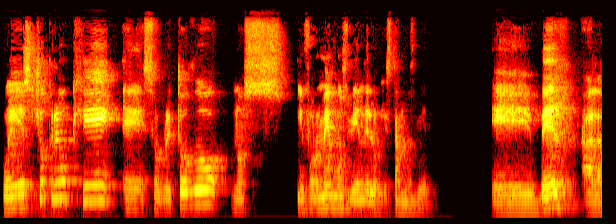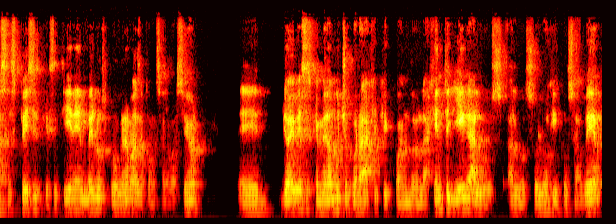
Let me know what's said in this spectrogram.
Pues yo creo que eh, sobre todo nos informemos bien de lo que estamos viendo. Eh, ver a las especies que se tienen, ver los programas de conservación. Eh, yo hay veces que me da mucho coraje que cuando la gente llega a los, a los zoológicos a ver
